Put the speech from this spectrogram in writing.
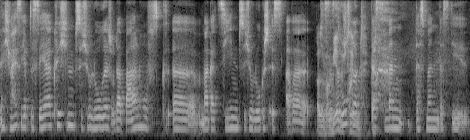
Ich weiß nicht, ob das sehr küchenpsychologisch oder Bahnhofsmagazin äh, psychologisch ist, aber also von mir Suche, bestimmt. dass man, dass man, dass die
